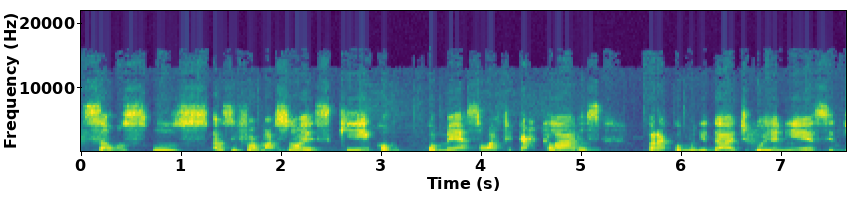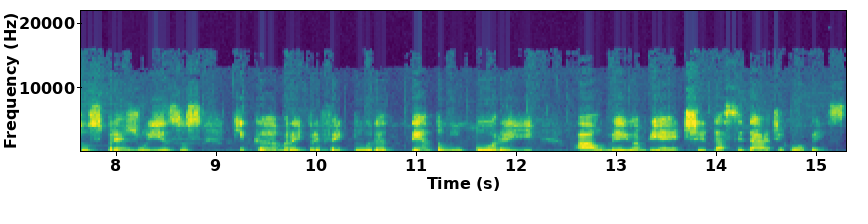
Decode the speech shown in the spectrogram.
são os, os, as informações que com, começam a ficar claras para a comunidade goianiense dos prejuízos que Câmara e Prefeitura tentam impor aí ao meio ambiente da cidade, Rubens.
